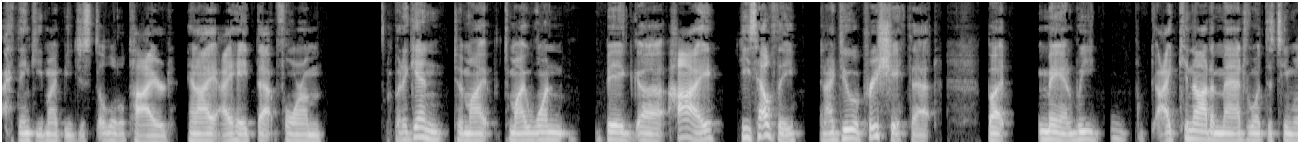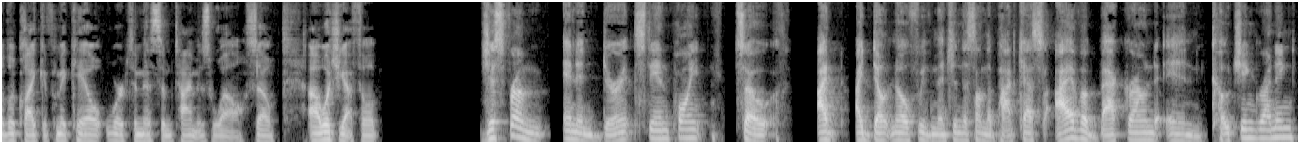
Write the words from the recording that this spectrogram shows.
I think he might be just a little tired. And I, I hate that for him. But again, to my to my one big uh, high, he's healthy, and I do appreciate that. But man, we I cannot imagine what this team would look like if Mikal were to miss some time as well. So, uh, what you got, Philip? Just from an endurance standpoint, so I I don't know if we've mentioned this on the podcast. I have a background in coaching running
